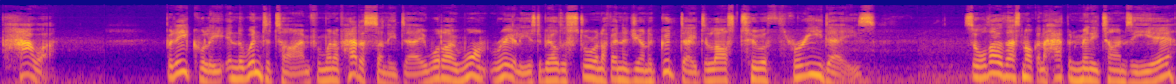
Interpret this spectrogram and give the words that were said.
power. But equally, in the winter time, from when I've had a sunny day, what I want really is to be able to store enough energy on a good day to last two or three days. So although that's not going to happen many times a year,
